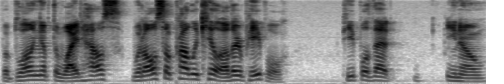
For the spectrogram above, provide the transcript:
but blowing up the White House would also probably kill other people. People that, you know,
